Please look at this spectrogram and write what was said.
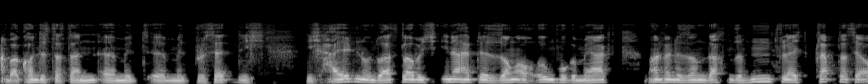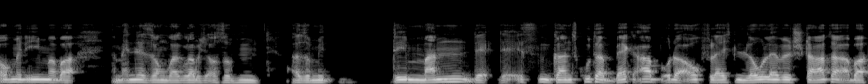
aber konntest das dann äh, mit, äh, mit Brissett nicht, nicht halten. Und du hast, glaube ich, innerhalb der Saison auch irgendwo gemerkt, am Anfang der Saison dachten sie, hm, vielleicht klappt das ja auch mit ihm, aber am Ende der Saison war, glaube ich, auch so, hm, also mit dem Mann, der, der ist ein ganz guter Backup oder auch vielleicht ein Low-Level-Starter, aber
